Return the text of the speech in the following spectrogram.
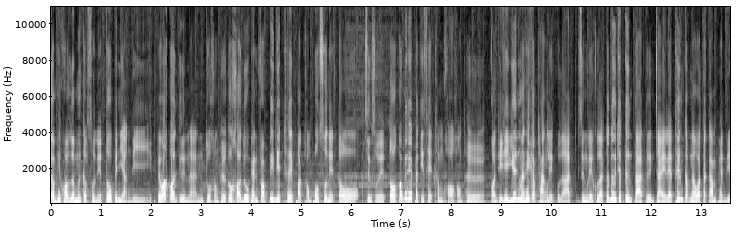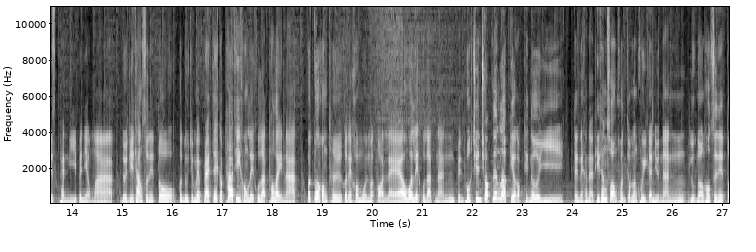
ยอมให้ความร่วมมือกับโซเนโตเป็นอย่างดี แต่ว่าก่อนอื่นนั้น ตัวของเธอก็ขอดูแผ่นฟอปปี้ดิสเทเลพอร์ตของพวกโซเนโตซึ่งโซเนโตก็ไม่ได้ปฏิเสธคำขอของเธอ ก่อนที่จะยื่นมันให้กับทางเลกูลัสซึ่งเลกูลัสก็ดูจะตื่นตาตื่นใจและทึ่งกับนวัตกรรมแผ่นดิสแผ่นนี้เป็นอย่างมาก โดยที่ทางโซเนโตก็ดูจะไม่แปลกใจกับท่าทีของเลกูลัสเท่าไหร่นักว่าตัวของเธอก็ได้ข้อมูลมาก่อนแล้วว่าเลกูลัสนั้นเป็นพวกชื่นชอบเรื่องเล่าเกี่ยวกับเทคโนโลยี แต่ในขณะที่ทั้งสองคนกำลังคุยกันอยู่นั้น ลูกน้องของเซเนโต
